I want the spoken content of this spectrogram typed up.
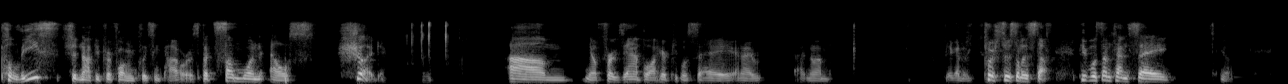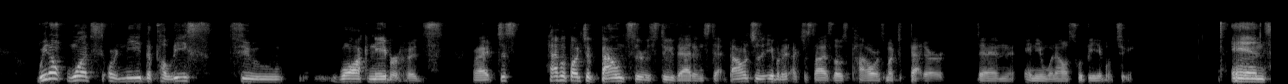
police should not be performing policing powers, but someone else should. Um, you know, for example, I hear people say, and I, I know I'm going to push through some of this stuff. People sometimes say, you know, we don't want or need the police to walk neighborhoods, right? Just have a bunch of bouncers do that instead. Bouncers are able to exercise those powers much better than anyone else would be able to. And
